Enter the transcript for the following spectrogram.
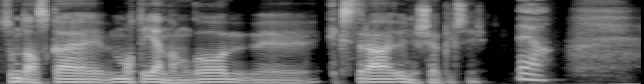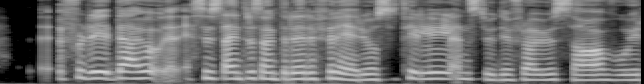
som da skal måtte gjennomgå ekstra undersøkelser. Ja. Fordi det er jo Jeg syns det er interessant, dere refererer jo også til en studie fra USA hvor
